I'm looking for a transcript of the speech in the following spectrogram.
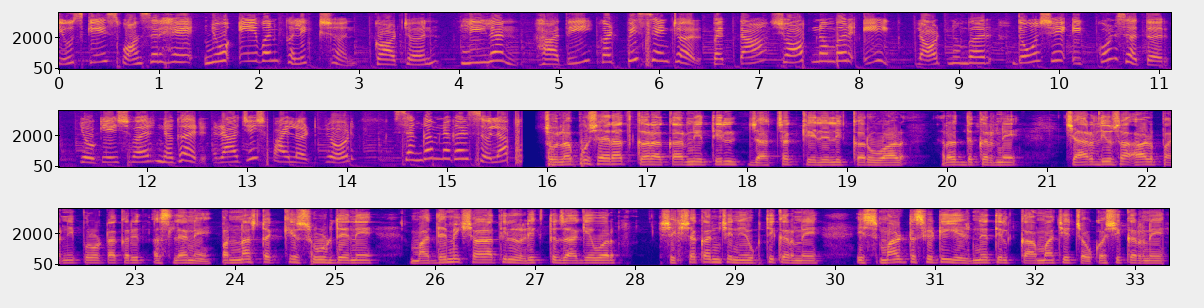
News के sponsor है new A one collection cotton linen khadi cut piece centre पत्ता shop number एक plot number दोनशे एकोणसत्तर योगेश्वर नगर राजेश पायलट रोड संगमनगर सोलापूर। सोलापूर शहरात कर आकारणीतील जाचक केलेली करवाढ रद्द करणे चार दिवसाआड पाणी पुरवठा करीत असल्याने पन्नास टक्के सूट देणे माध्यमिक शाळातील रिक्त जागेवर शिक्षकांची नियुक्ती करणे स्मार्ट सिटी योजनेतील कामाची चौकशी करणे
